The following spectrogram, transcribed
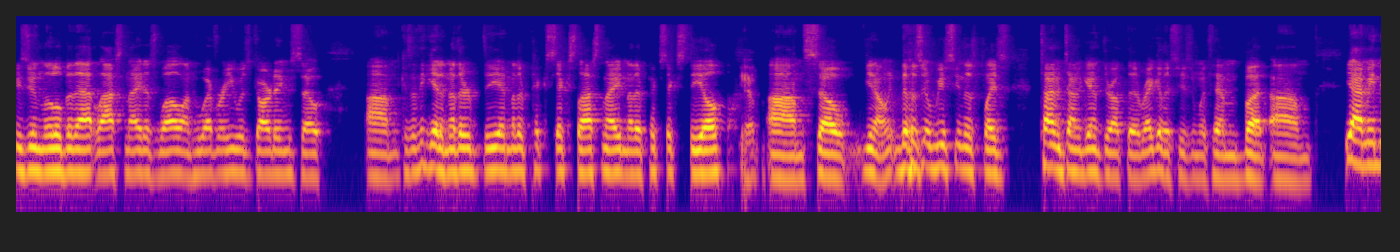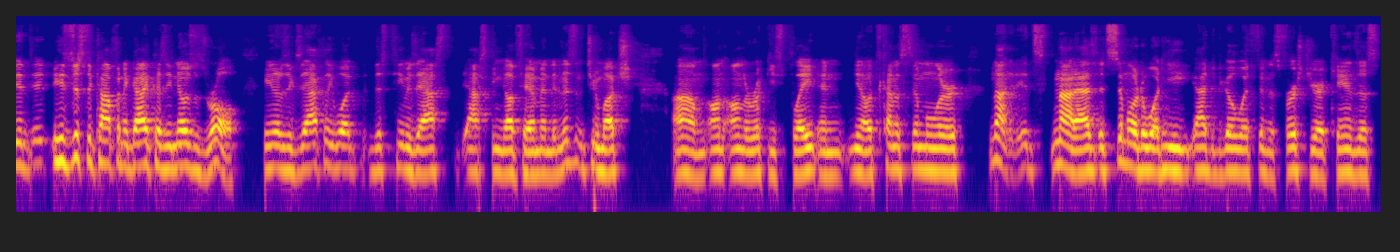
He's doing a little bit of that last night as well on whoever he was guarding. So because um, I think he had another he had another pick six last night, another pick six steal. Yep. Um, so you know those we've seen those plays time and time again throughout the regular season with him. But um, yeah, I mean, it, it, he's just a confident guy because he knows his role. He knows exactly what this team is asking of him, and it isn't too much um, on on the rookie's plate. And you know, it's kind of similar. Not it's not as it's similar to what he had to go with in his first year at Kansas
